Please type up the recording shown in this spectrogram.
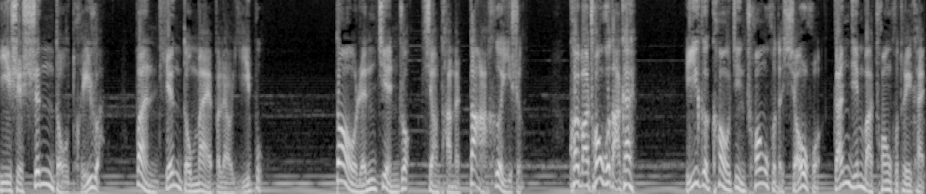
已是身抖腿软，半天都迈不了一步。道人见状，向他们大喝一声：“快把窗户打开！”一个靠近窗户的小伙赶紧把窗户推开，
